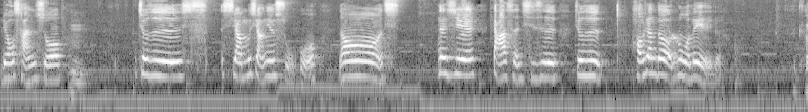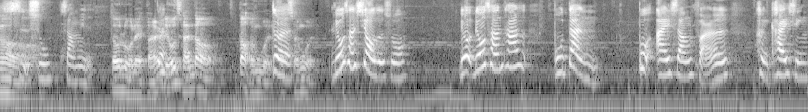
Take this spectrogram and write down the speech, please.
刘禅说，嗯，就是想不想念蜀国，然后那些大臣其实就是好像都有落泪的史书上面，都落泪，反而对。流传到到很稳，对。很沉稳。刘禅笑着说：“刘刘禅他不但不哀伤，反而很开心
